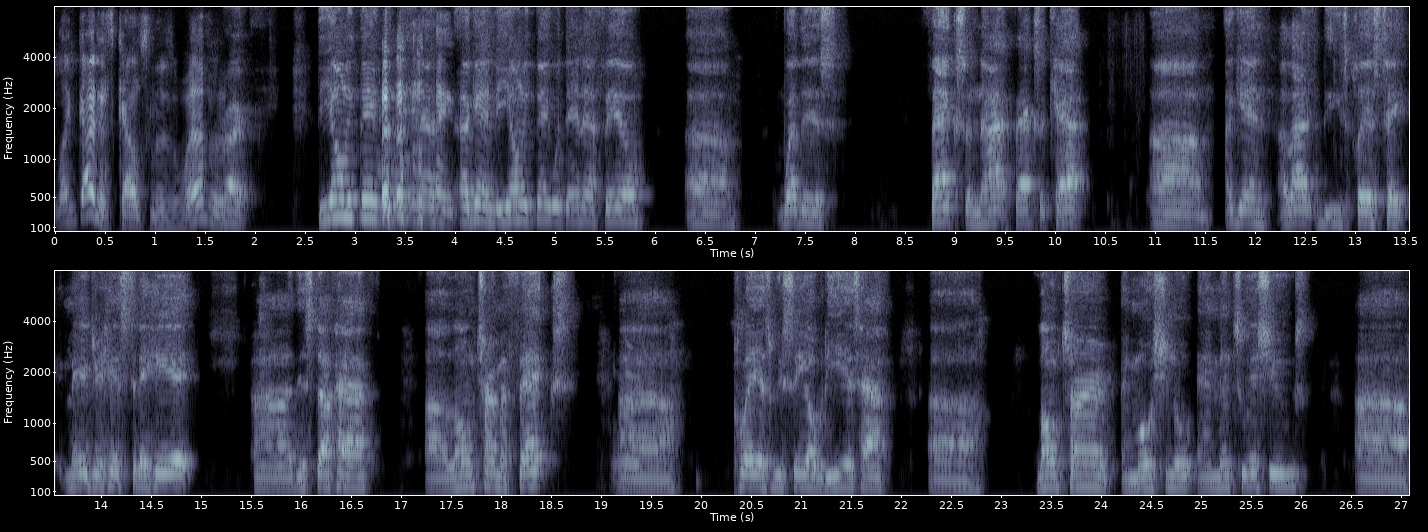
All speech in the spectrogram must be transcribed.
like guidance counselors or whatever. Right. The only thing with the NFL, again, the only thing with the NFL, um, whether it's facts or not, facts or cap, um, again, a lot of these players take major hits to the head. Uh, this stuff have uh, long-term effects. Right. Uh, players we see over the years have uh, long-term emotional and mental issues. Uh,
